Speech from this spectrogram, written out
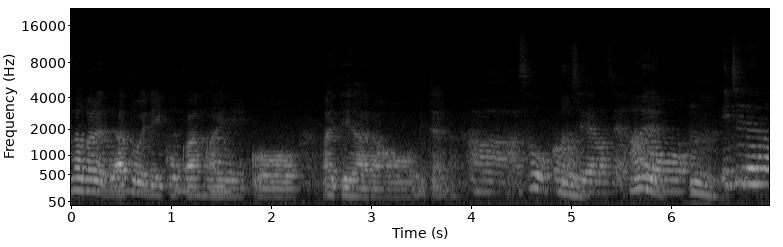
流れであトイレ行こうかはいはい。行こう相手洗おうみたいな。ああそうかもしれません。あね。のうん。一連の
